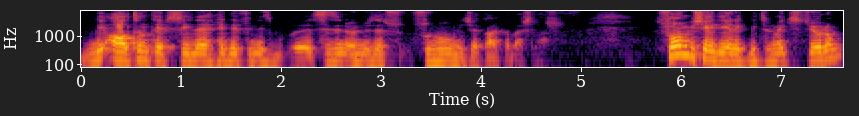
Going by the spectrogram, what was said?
bir altın tepsiyle hedefiniz e, sizin önünüze su- sunulmayacak arkadaşlar. Son bir şey diyerek bitirmek istiyorum.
